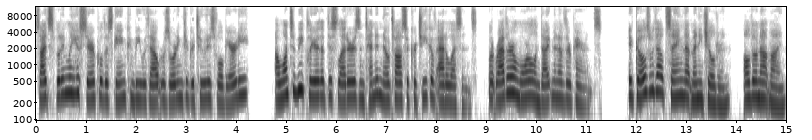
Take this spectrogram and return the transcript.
side-splittingly hysterical this game can be without resorting to gratuitous vulgarity? I want to be clear that this letter is intended no toss a critique of adolescents, but rather a moral indictment of their parents. It goes without saying that many children, although not mine,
